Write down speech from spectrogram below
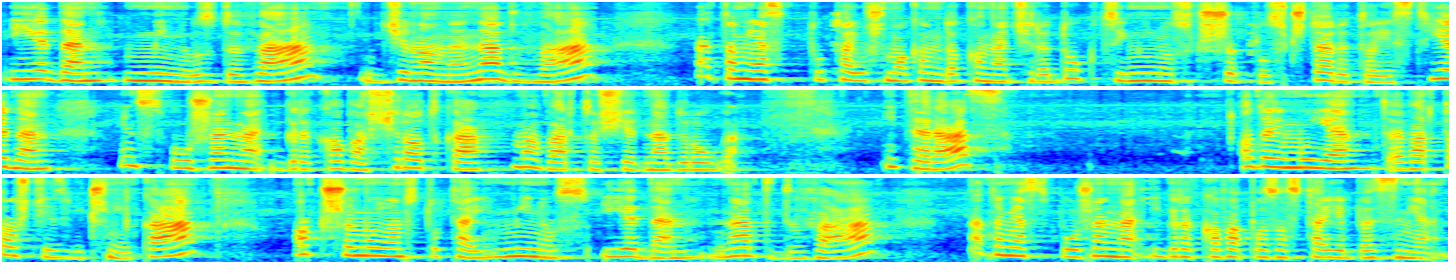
1 minus 2 dzielone na 2. Natomiast tutaj już mogę dokonać redukcji. Minus 3 plus 4 to jest 1, więc współrzędna y środka ma wartość 1 druga. I teraz odejmuję te wartości z licznika, otrzymując tutaj minus 1 nad 2. Natomiast współrzędna y pozostaje bez zmian.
